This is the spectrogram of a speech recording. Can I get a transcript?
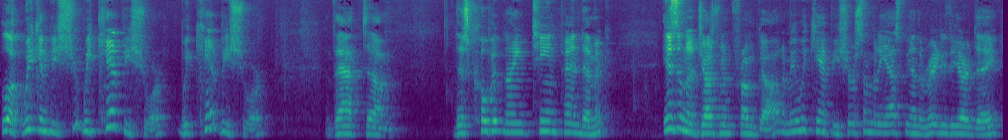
Look, we can be sure. We can't be sure. We can't be sure that um, this COVID nineteen pandemic isn't a judgment from God. I mean, we can't be sure. Somebody asked me on the radio the other day,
